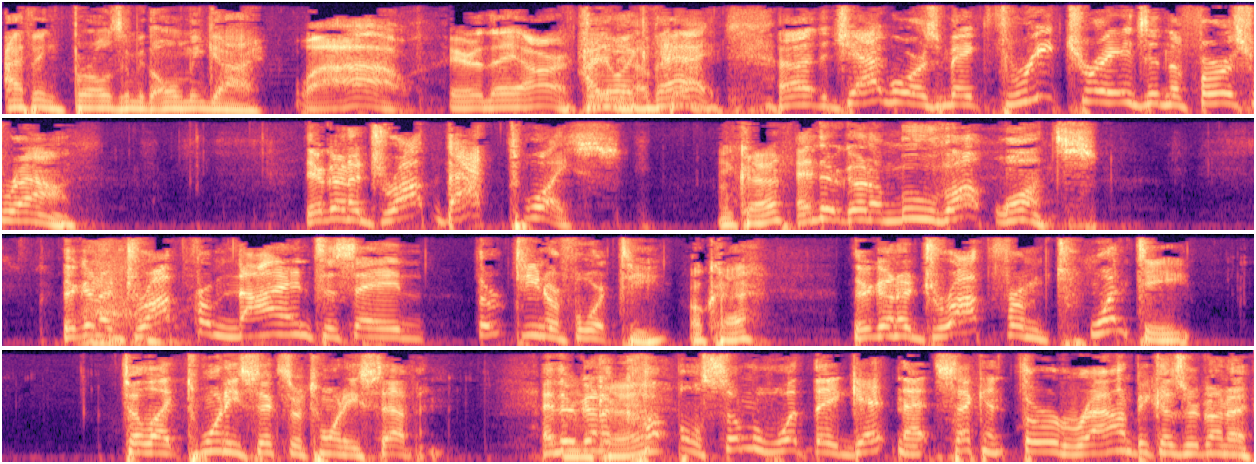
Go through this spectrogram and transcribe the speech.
I think Burrow's going to be the only guy. Wow, here they are. How do you like Okay. Uh, the Jaguars make three trades in the first round. They're going to drop back twice, Okay. and they're going to move up once. They're going to drop from nine to say 13 or 14. Okay. They're going to drop from 20 to like 26 or 27. And they're going to Okay. couple some of what they get in that second, third round because they're going to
